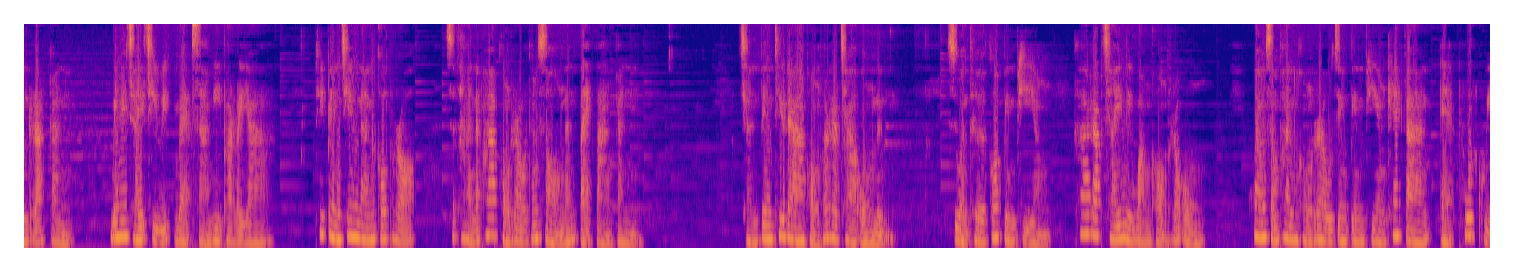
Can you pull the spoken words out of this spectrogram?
นรักกัน ไม่ได้ใช้ชีวิตแบบสามีภรรยา ที่เป็นเช่นนั้นก็เพราะสถานภาพของเราทั้งสองนั้นแตกต่างกัน ฉันเป็นทิดาของพระราชาองค์หนึ่ง ส่วนเธอก็เป็นเพียงข้ารับใช้ในวังของพระองค์ ความสัมพันธ์ของเราจึงเป็นเพียงแค่การแอบพูดคุย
